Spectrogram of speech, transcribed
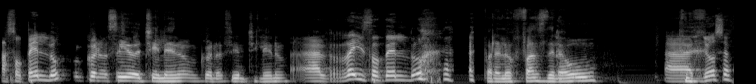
A Soteldo. Un conocido chileno, un conocido chileno. Al rey Soteldo. Para los fans de la U. A Joseph.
